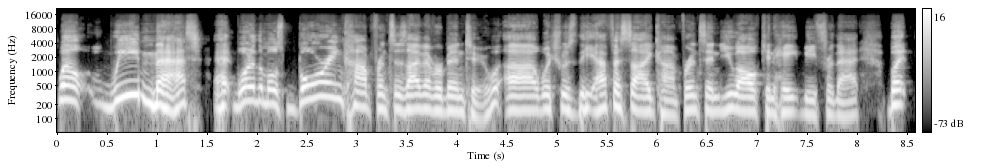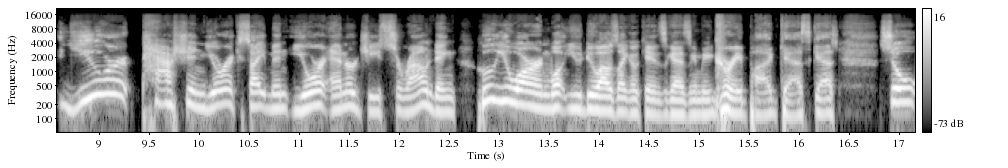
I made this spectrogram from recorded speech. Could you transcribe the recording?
Well, we met at one of the most boring conferences I've ever been to, uh, which was the FSI conference. And you all can hate me for that. But your passion, your excitement, your energy surrounding who you are and what you do, I was like, okay, this guy's going to be a great podcast guest. So,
